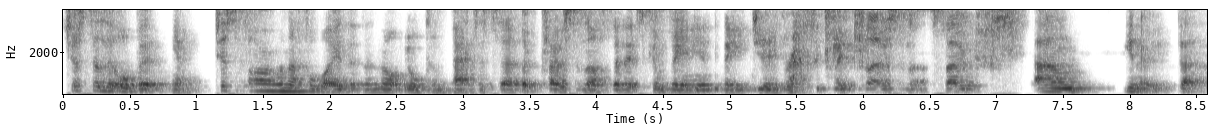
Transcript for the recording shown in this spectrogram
just a little bit, you know, just far enough away that they're not your competitor, but close enough that it's conveniently geographically close enough. So, um, you know, that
